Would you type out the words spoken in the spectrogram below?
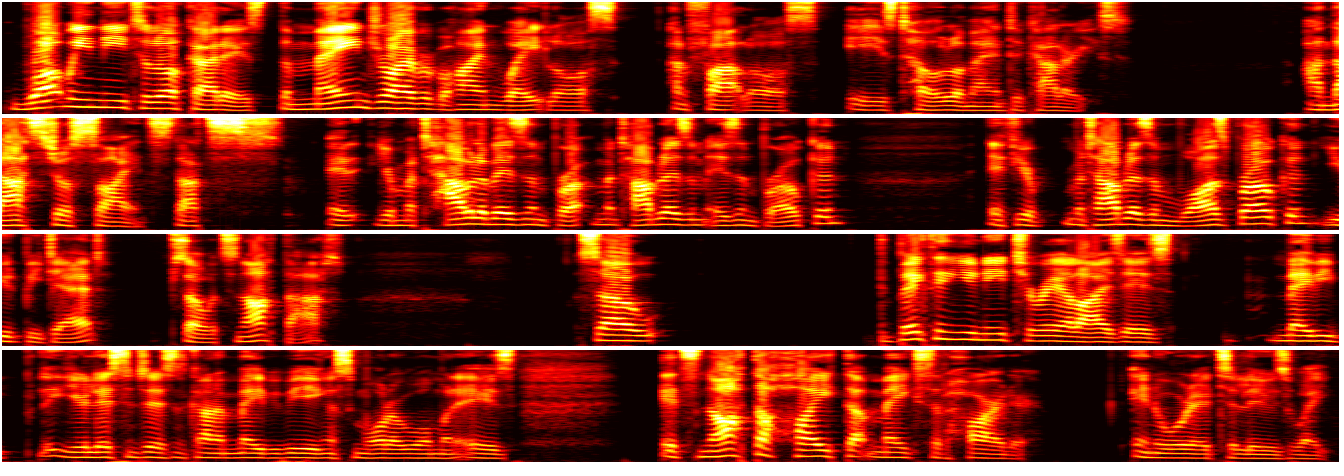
what we need to look at is the main driver behind weight loss and fat loss is total amount of calories. And that's just science. That's it, your metabolism metabolism isn't broken. If your metabolism was broken, you'd be dead. So it's not that. So the big thing you need to realize is maybe you're listening to this and kind of maybe being a smaller woman is it's not the height that makes it harder in order to lose weight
